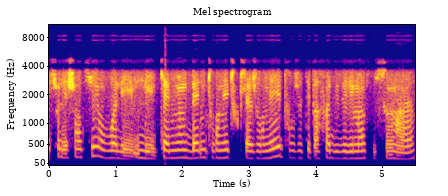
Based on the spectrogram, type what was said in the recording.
Et sur les chantiers, on voit les, les camions de bennes tourner toute la journée pour jeter parfois des éléments qui sont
